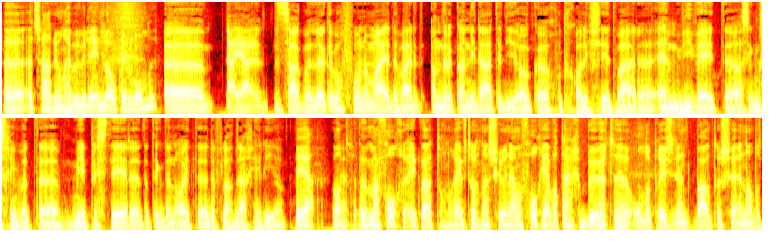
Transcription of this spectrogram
het stadion hebben willen inlopen in Londen? Nou ja, dat zou ik wel leuk hebben gevonden. Maar ja, er waren andere kandidaten die ook eh, goed gekwalificeerd waren. En wie weet, eh, als ik misschien wat eh, meer presteer... dat ik dan ooit de vlag in Rio. Ja, want, maar volg, ik wou toch nog even terug naar Suriname. Volg jij wat daar gebeurt onder president Bouterse... en al de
